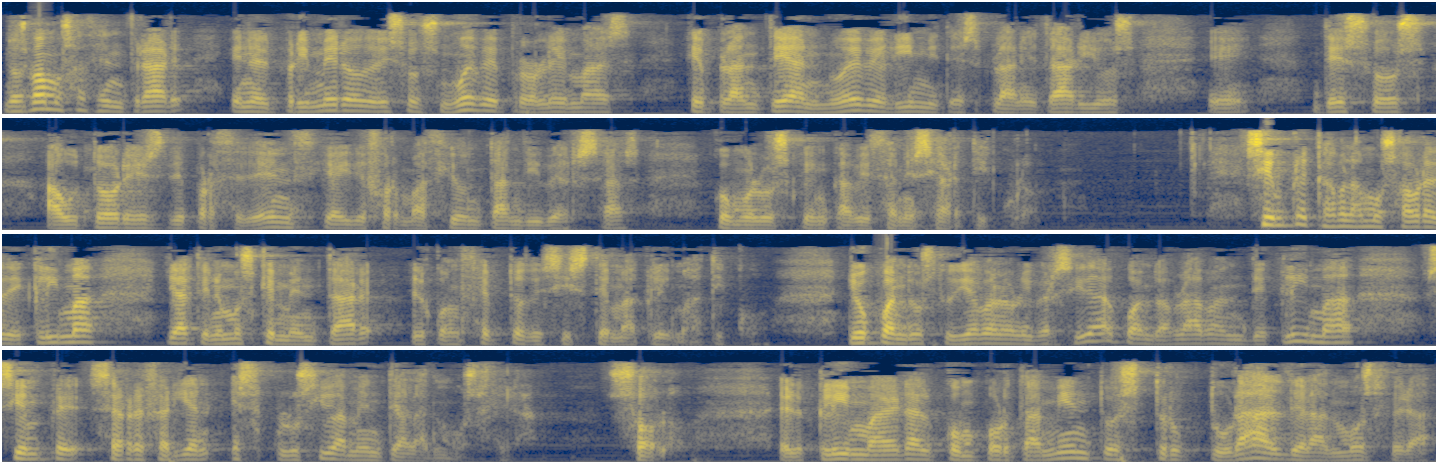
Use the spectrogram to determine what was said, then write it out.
nos vamos a centrar en el primero de esos nueve problemas que plantean nueve límites planetarios eh, de esos autores de procedencia y de formación tan diversas como los que encabezan ese artículo. Siempre que hablamos ahora de clima ya tenemos que inventar el concepto de sistema climático. Yo cuando estudiaba en la universidad, cuando hablaban de clima, siempre se referían exclusivamente a la atmósfera, solo. El clima era el comportamiento estructural de la atmósfera,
